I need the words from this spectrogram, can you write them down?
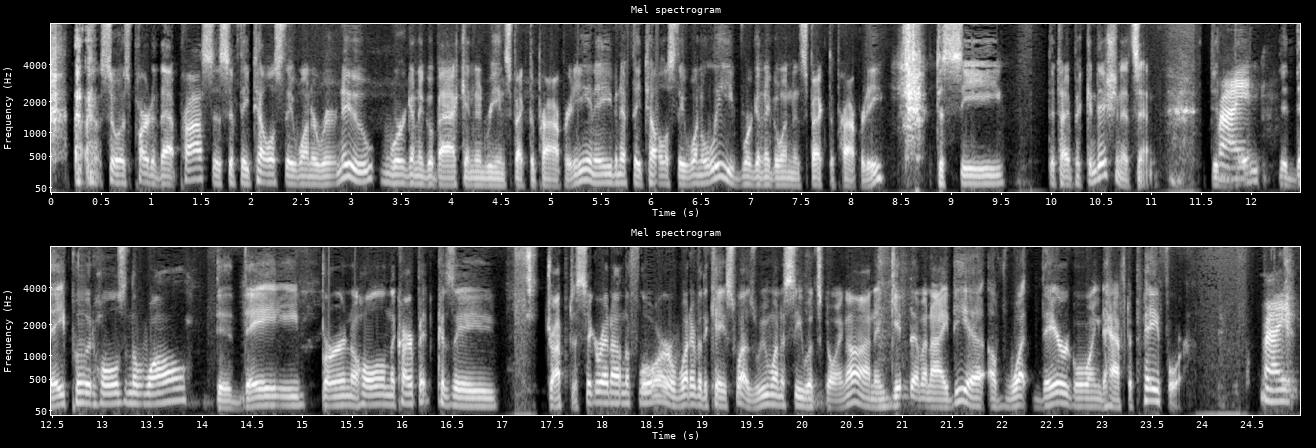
so as part of that process, if they tell us they want to renew, we're going to go back in and reinspect the property. And even if they tell us they want to leave, we're going to go and inspect the property to see the type of condition it's in. Did right. They, did they put holes in the wall? Did they burn a hole in the carpet because they dropped a cigarette on the floor or whatever the case was? We want to see what's going on and give them an idea of what they're going to have to pay for. Right.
